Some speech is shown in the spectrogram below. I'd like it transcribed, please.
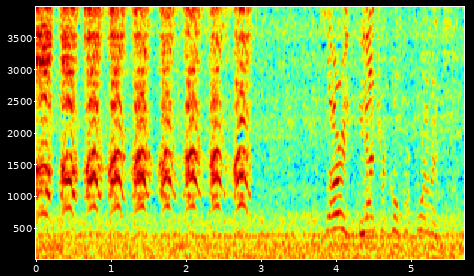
ah, ah, ah, ah, ah, ah, ah, ah. Sorry, theatrical performance.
